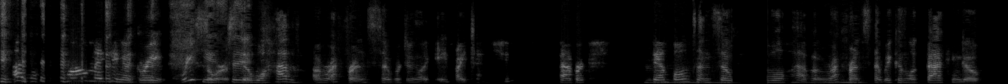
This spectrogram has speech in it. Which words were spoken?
we're all making a great resource, yes, so we'll have a reference. So we're doing like eight by ten sheet fabric samples, mm-hmm. and so we'll have a mm-hmm. reference that we can look back and go,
